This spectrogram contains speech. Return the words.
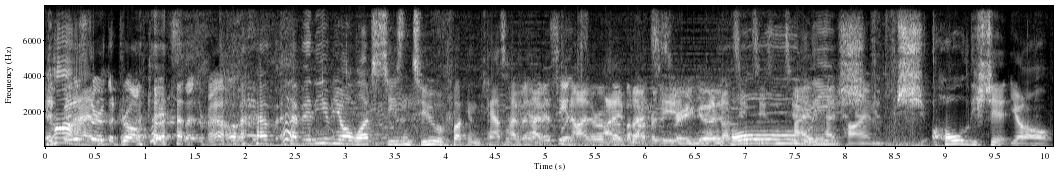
administered the drop kicks that round. have, have any of y'all watched season two of fucking Castlevania? I haven't, I haven't seen either of I them, have but I've heard it's seen. very I've good. not seen season two. I haven't had time. sh- holy shit, y'all!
